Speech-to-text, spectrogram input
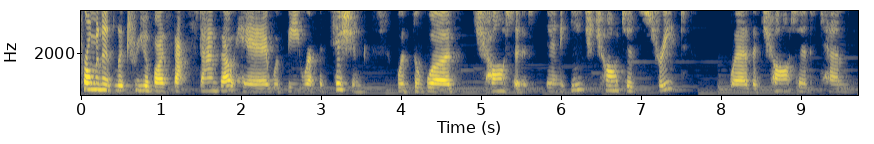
prominent literary device that stands out here would be repetition, with the words chartered in each chartered street where the chartered Thames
